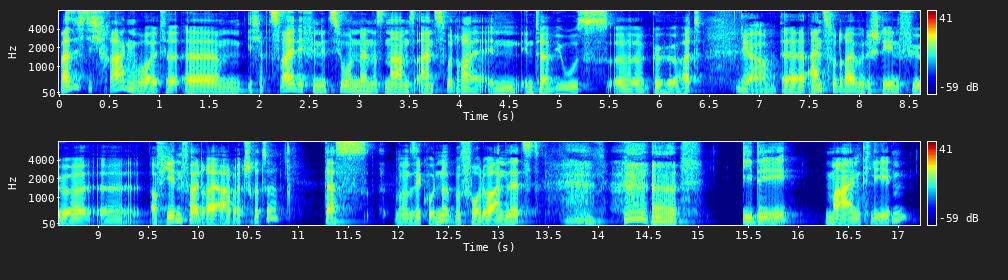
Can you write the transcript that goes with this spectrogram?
Was ich dich fragen wollte, ähm, ich habe zwei Definitionen deines Namens 123 in Interviews äh, gehört. Ja. Äh, 123 würde stehen für äh, auf jeden Fall drei Arbeitsschritte. Das, Sekunde, bevor du ansetzt. Idee, malen, kleben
